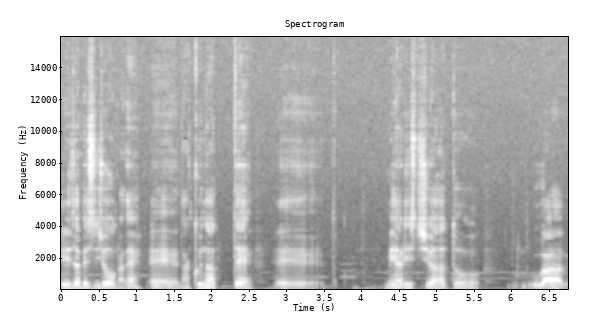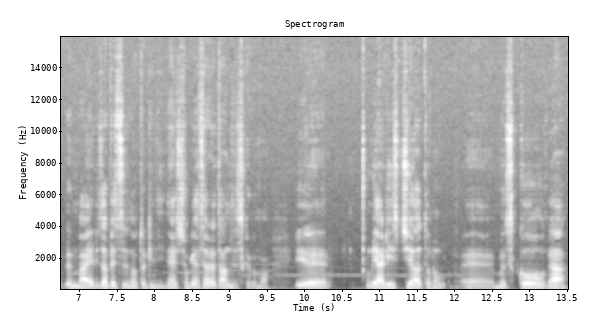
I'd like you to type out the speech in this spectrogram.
ー、エリザベス女王がね、えー、亡くなって、えー、メアリー・スチュアートは、まあ、エリザベスの時にね処刑されたんですけども、え、メアリー・スチュアートの、え、息子が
